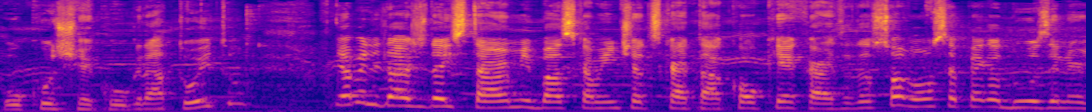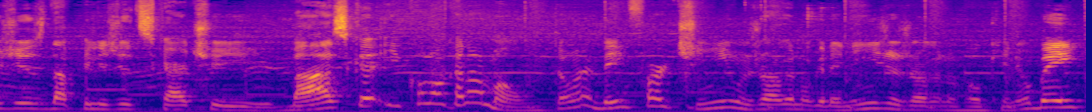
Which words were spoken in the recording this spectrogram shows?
o custo de recuo gratuito. E a habilidade da Starmie basicamente é descartar qualquer carta da sua mão, você pega duas energias da pilha de descarte básica e coloca na mão. Então é bem fortinho, joga no Greninja, joga no Volcanion Bay.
